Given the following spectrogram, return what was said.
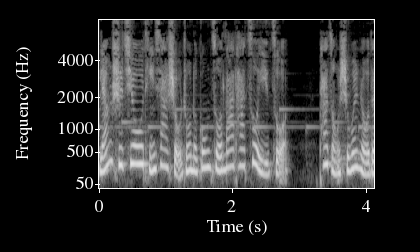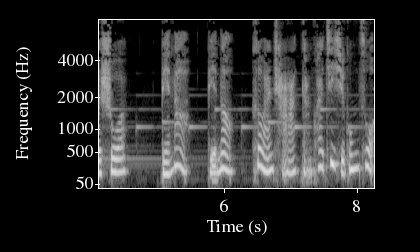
梁实秋停下手中的工作，拉他坐一坐。他总是温柔地说：“别闹，别闹，喝完茶赶快继续工作。”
